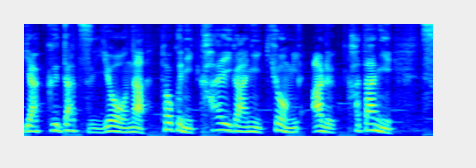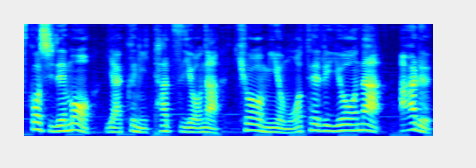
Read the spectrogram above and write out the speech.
役立つような特に海外に興味ある方に少しでも役に立つような興味を持てるようなある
